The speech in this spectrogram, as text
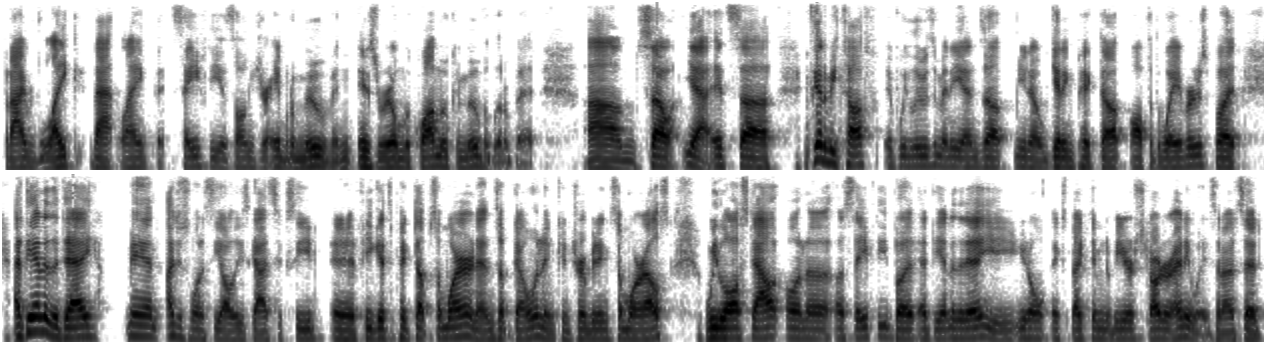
but I like that length at safety as long as you're able to move. And Israel Mukuamu can move a little bit. Um, so yeah, it's uh, it's gonna be tough if we lose him and he ends up, you know, getting picked up off of the waivers. But at the end of the day, man, I just want to see all these guys succeed. And if he gets picked up somewhere and ends up going and contributing somewhere else, we lost out on a, a safety. But at the end of the day, you, you, don't expect him to be your starter anyways. And I said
